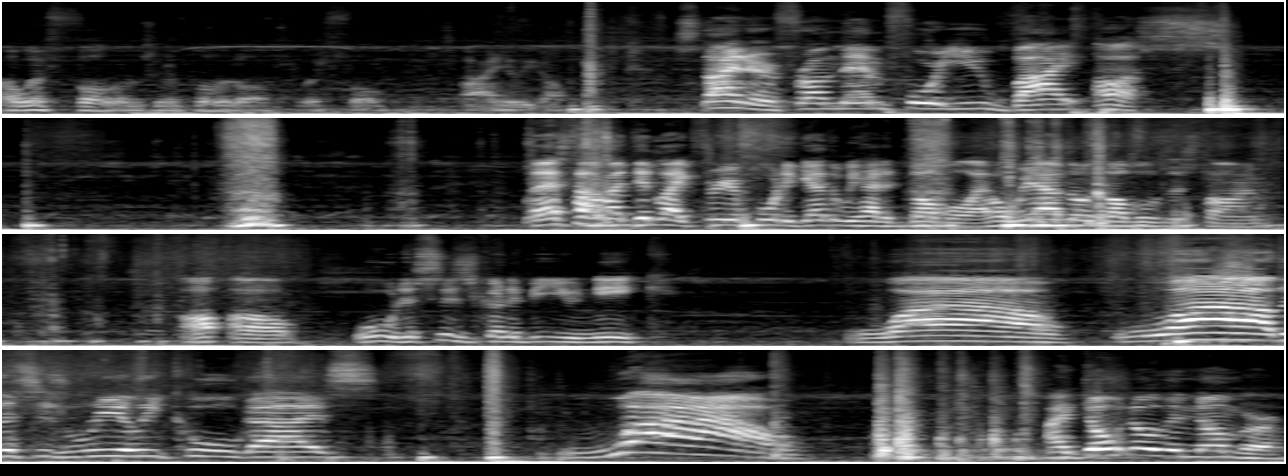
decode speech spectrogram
Oh, we're full. I'm just gonna pull it off. We're full. All right, here we go. Steiner, from them for you by us. Last time I did like three or four together, we had a double. I hope we have no doubles this time. Uh oh. Ooh, this is gonna be unique. Wow. Wow, this is really cool, guys. Wow. I don't know the number.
